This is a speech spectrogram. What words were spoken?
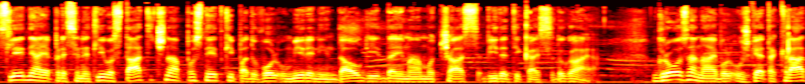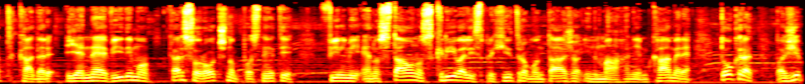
Slednja je presenetljivo statična, posnetki pa dovolj umireni in dolgi, da imamo čas videti, kaj se dogaja. Groza najbolj užge takrat, kadar je ne vidimo, kar so ročno posneti filmi enostavno skrivali s prehitro montažo in mahanjem kamere, tokrat pa že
